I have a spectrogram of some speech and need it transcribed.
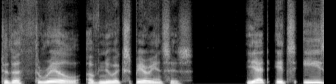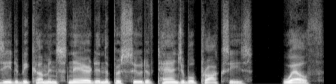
to the thrill of new experiences. Yet it's easy to become ensnared in the pursuit of tangible proxies, wealth,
